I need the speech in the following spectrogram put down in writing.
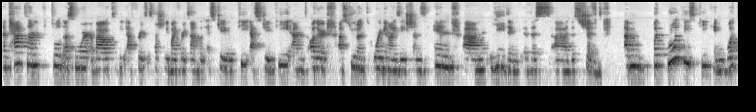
And Hatem told us more about the efforts, especially by, for example, SJLP, SJP, and other uh, student organizations in um, leading this, uh, this shift. Um, but broadly speaking, what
